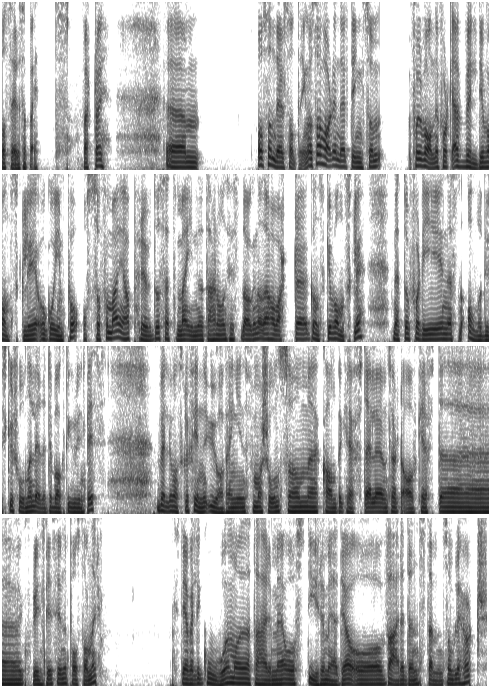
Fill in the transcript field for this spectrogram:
basere seg på ett verktøy. Um, også en del sånne ting. Og så har de en del ting som for vanlige folk er veldig vanskelig å gå inn på, også for meg. Jeg har prøvd å sette meg inn i dette her nå de siste dagene, og det har vært eh, ganske vanskelig. Nettopp fordi nesten alle diskusjoner leder tilbake til Greenpeace. Veldig vanskelig å finne uavhengig informasjon som eh, kan bekrefte eller eventuelt avkrefte eh, Greenpeace sine påstander. De er veldig gode med dette her med å styre media og være den stemmen som blir hørt.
